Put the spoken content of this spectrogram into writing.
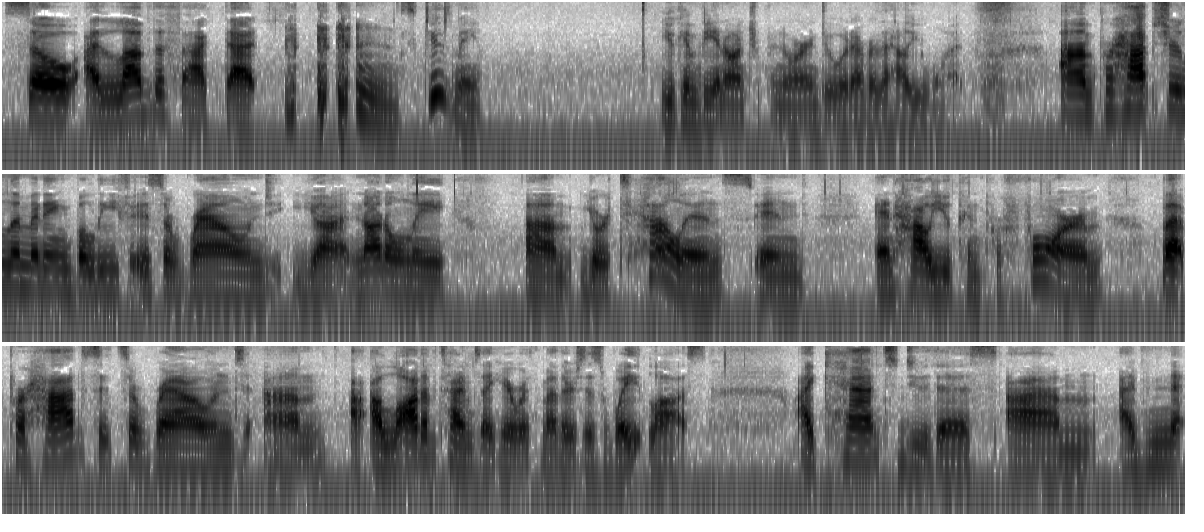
So I love the fact that, excuse me, you can be an entrepreneur and do whatever the hell you want. Um, perhaps your limiting belief is around your, not only um, your talents and and how you can perform, but perhaps it's around. Um, a lot of times I hear with mothers is weight loss. I can't do this. Um, I've ne-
